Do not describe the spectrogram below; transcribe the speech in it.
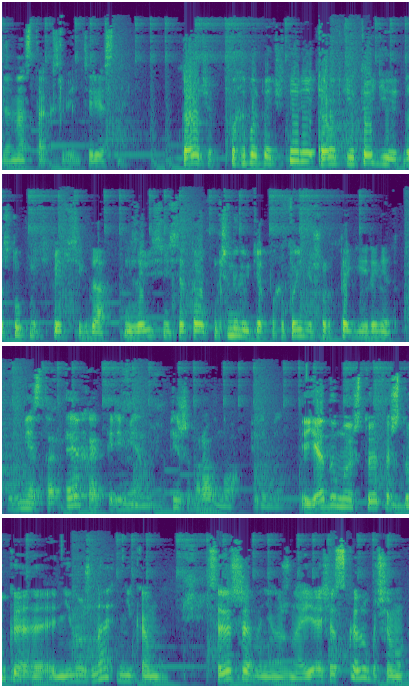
Для нас так себе интересные. Короче, PHP 5.4 короткие теги доступны теперь всегда, вне зависимости от того, включены ли у тебя в PHP имя шорт-теги или нет. Вместо эхо переменными пишем равно переменным. И Я думаю, что эта штука не нужна никому. Совершенно не нужна. Я сейчас скажу почему.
